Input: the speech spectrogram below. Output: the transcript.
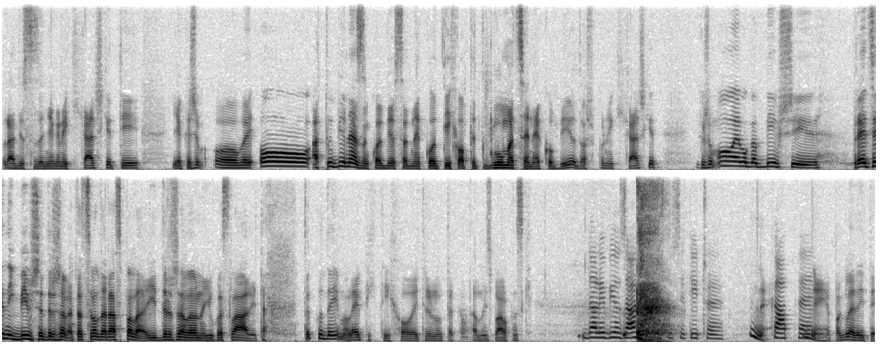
radio sam za njega neki kačket i ja kažem, ovaj, o, a tu je bio, ne znam ko je bio sad neko od tih, opet glumaca je neko bio, došao po neki kačket. I kažem, o, evo ga bivši predsednik bivše države, tad se valjda raspala i država ona Jugoslavija. Ta, tako da ima lepih tih ovaj, trenutaka tamo iz Balkanske. Da li je bio zahtjev što se tiče ne, kape? Ne, pa gledajte,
